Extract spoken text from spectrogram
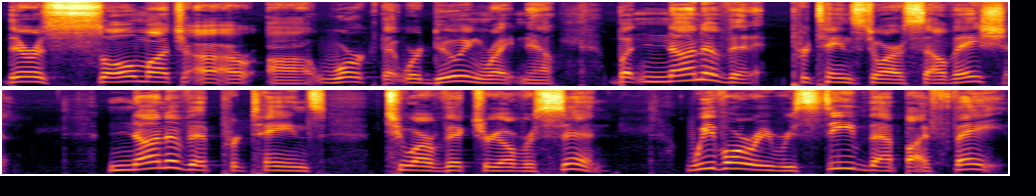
There is so much our, uh, work that we're doing right now, but none of it pertains to our salvation. None of it pertains to our victory over sin. We've already received that by faith.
